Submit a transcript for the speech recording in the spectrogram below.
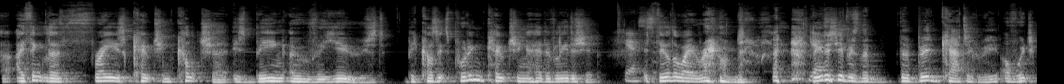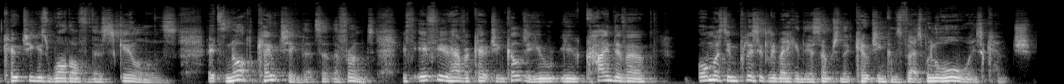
Uh, I think the phrase coaching culture is being overused because it's putting coaching ahead of leadership. Yes. It's the other way around. yes. Leadership is the, the big category of which coaching is one of the skills. It's not coaching that's at the front. If, if you have a coaching culture, you, you kind of are almost implicitly making the assumption that coaching comes first. We'll always coach.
